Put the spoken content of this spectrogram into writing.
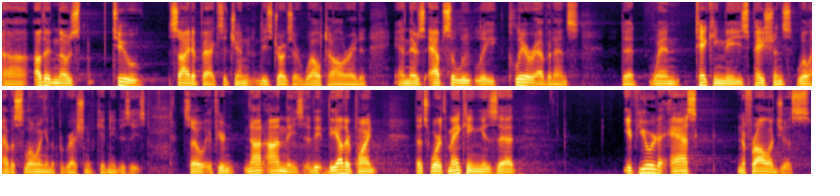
uh, other than those two side effects, gen- these drugs are well tolerated, and there's absolutely clear evidence that when taking these, patients will have a slowing in the progression of kidney disease. So if you're not on these, the, the other point that's worth making is that if you were to ask nephrologists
